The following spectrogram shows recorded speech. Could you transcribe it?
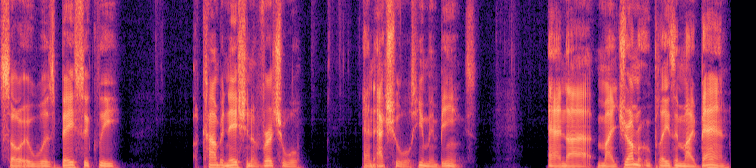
So it was basically a combination of virtual and actual human beings. And uh, my drummer who plays in my band,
